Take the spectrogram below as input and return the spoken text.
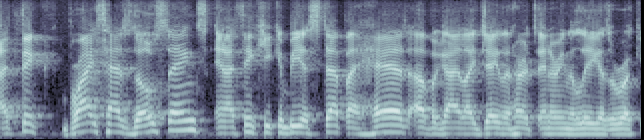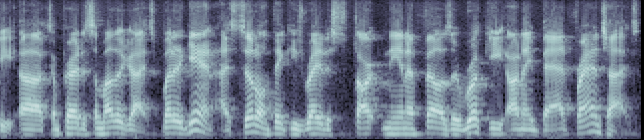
I think Bryce has those things, and I think he can be a step ahead of a guy like Jalen Hurts entering the league as a rookie uh, compared to some other guys. But again, I still don't think he's ready to start in the NFL as a rookie on a bad franchise.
